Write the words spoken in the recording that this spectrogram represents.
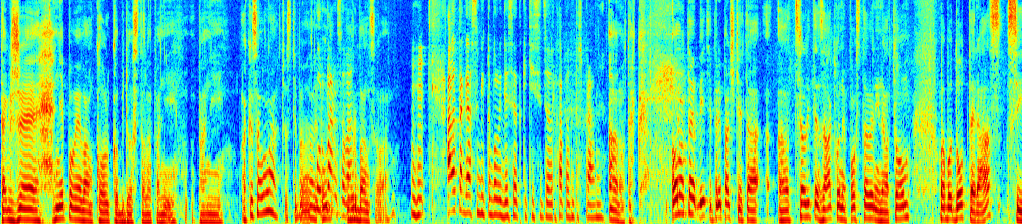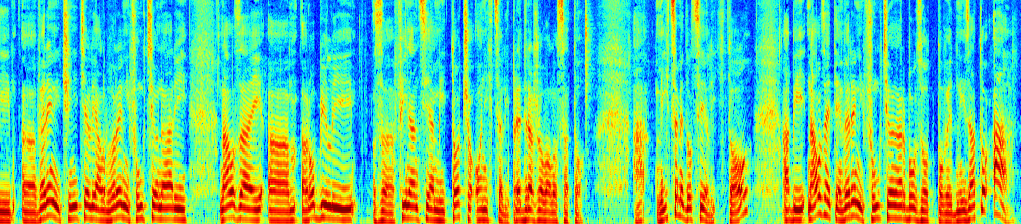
Takže nepoviem vám, koľko by dostala pani, pani ako sa volá? Čo ste povedali? Ur- Urbancová. Urbancová. Mhm. Ale tak asi by to boli desiatky tisíc eur, chápem to správne. Áno, tak. Ono to je, viete, prepačte, tá, celý ten zákon je postavený na tom, lebo doteraz si a, verejní činiteľi alebo verejní funkcionári naozaj a, robili s financiami to, čo oni chceli. Predražovalo sa to. A my chceme docieliť to, aby naozaj ten verejný funkcionár bol zodpovedný za to a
